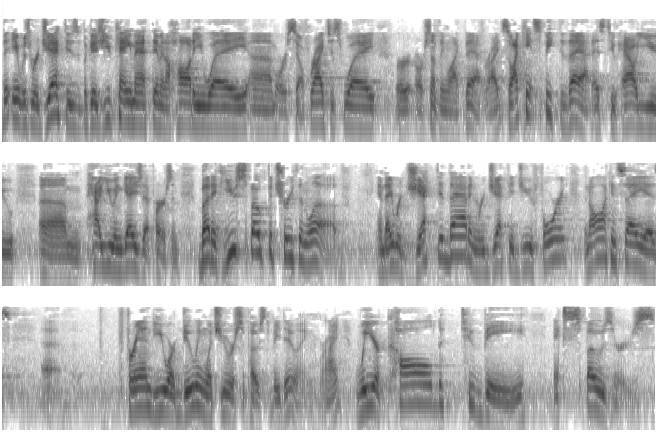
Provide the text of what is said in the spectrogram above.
it was rejected is because you came at them in a haughty way, um, or a self-righteous way, or, or something like that, right? So I can't speak to that as to how you, um, how you engage that person. But if you spoke the truth in love, and they rejected that and rejected you for it, then all I can say is, uh, friend, you are doing what you are supposed to be doing, right? We are called to be exposers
